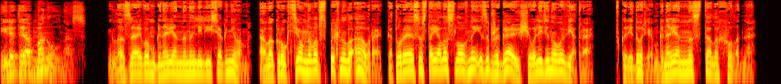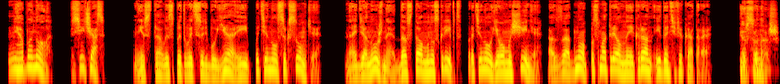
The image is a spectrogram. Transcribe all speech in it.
Или ты обманул нас?» Глаза его мгновенно налились огнем, а вокруг темного вспыхнула аура, которая состояла словно из обжигающего ледяного ветра. В коридоре мгновенно стало холодно. «Не обманул. Сейчас». Не стал испытывать судьбу я и потянулся к сумке. Найдя нужное, достал манускрипт, протянул его мужчине, а заодно посмотрел на экран идентификатора. Персонаж.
